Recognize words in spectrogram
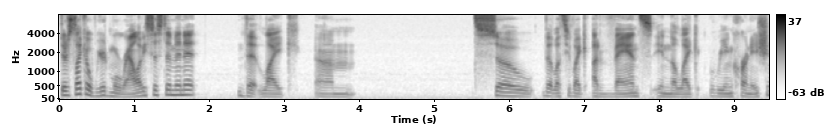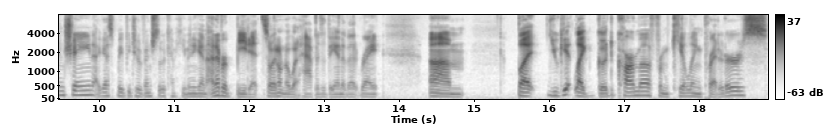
there's like a weird morality system in it that like um so that lets you like advance in the like reincarnation chain i guess maybe to eventually become human again. I never beat it so i don't know what happens at the end of it right? Um but you get like good karma from killing predators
